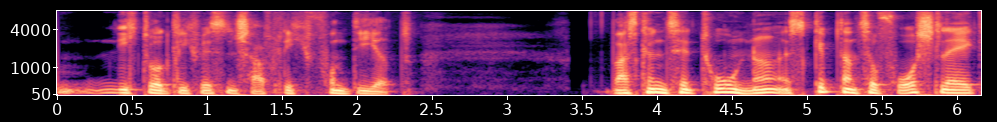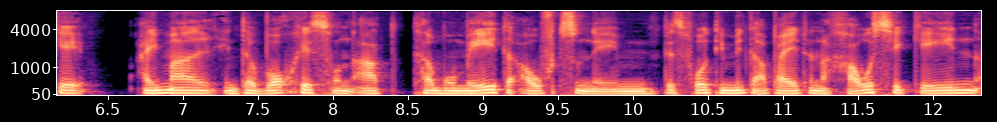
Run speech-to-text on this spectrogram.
nicht wirklich wissenschaftlich fundiert. Was können Sie tun? Ne? Es gibt dann so Vorschläge, einmal in der Woche so eine Art Thermometer aufzunehmen. Bevor die Mitarbeiter nach Hause gehen,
